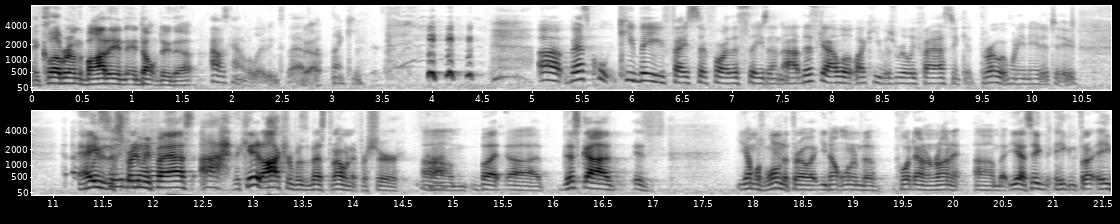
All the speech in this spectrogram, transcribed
and club around the body and, and don't do that. I was kind of alluding to that, Yeah. but thank you. uh, best Q- QB you faced so far this season. Uh, this guy looked like he was really fast and could throw it when he needed to. He Was was, he extremely fast. Ah, the kid at Oxford was the best throwing it for sure. Um, but uh, this guy is, you almost want him to throw it. You don't want him to pull it down and run it. Um, but yes, he, he can throw. He,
